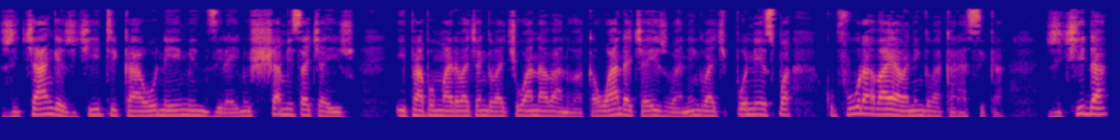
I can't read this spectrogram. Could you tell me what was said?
Zvichange zvichiitikawo neimwe nzira inoshamisa chaizvo. Ipapo mwari vachange vachiwana vanhu vakawanda chaizvo vanenge vachiponeswa kupfuura vaya vanenge vakarasika. Zvichida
